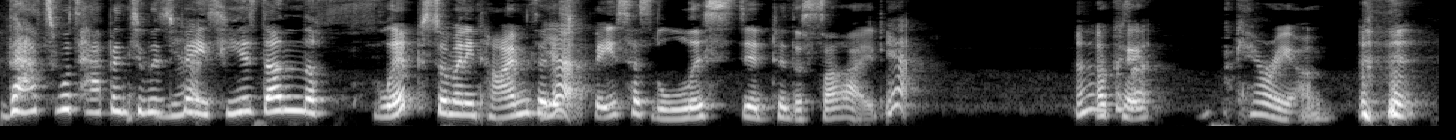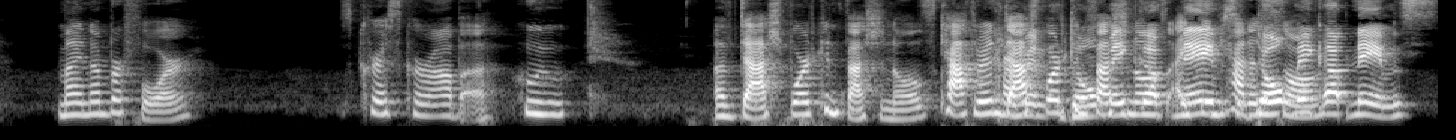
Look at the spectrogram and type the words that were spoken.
that's what's happened to his Yeah. face. He has done the flip so many times that his face has listed to the side. yeah. Okay, carry on. My number four is Chris Carrabba, who of Dashboard Confessionals, Catherine Carmen, Dashboard don't Confessionals. make up I think names. had a Don't song. make up names.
